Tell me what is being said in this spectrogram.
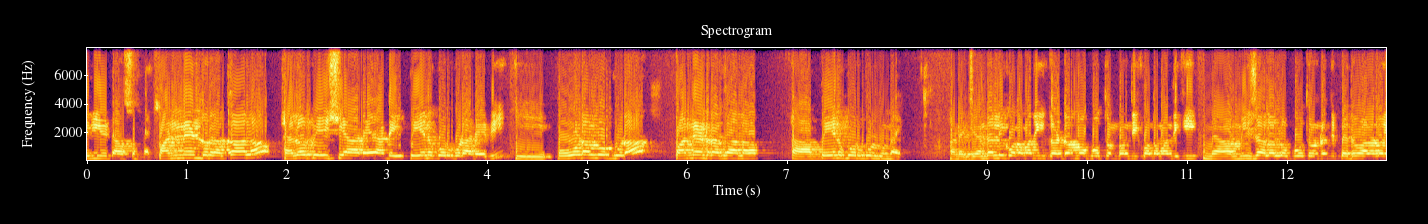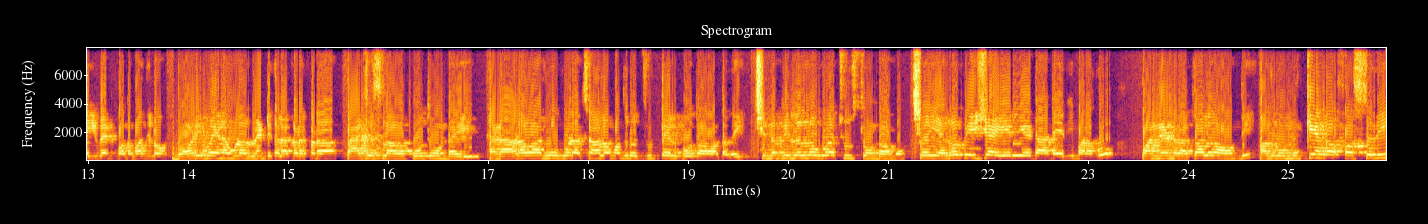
areatas ఉన్నాయి. పన్నెండు రకాల అలోపేషియా అనేది అంటే ఈ పేను కొరుకుడు అనేది ఈ పోవడంలో కూడా పన్నెండు రకాల పేను కొరుకులు ఉన్నాయి. అంటే జనరల్లీ కొంతమందికి గడ్డంలో పోతుంటుంది కొంతమందికి మీసాలలో పోతుంటుంది పెద్దవాళ్ళలో ఈవెన్ కొంతమందిలో బాడీ పైన కూడా వెంటకలు అక్కడక్కడ ప్యాచెస్ లాగా పోతూ ఉంటాయి. అండ్ ఆడవారిలో కూడా చాలా మందిలో జుట్టు వెళ్ళిపోతా ఉంటది. చిన్న పిల్లల్లో కూడా చూస్తూ ఉంటాము. సో ఈ అలోపేషియా ఏరియేటా అనేది మనకు పన్నెండు రకాలుగా ఉంది. అందులో ముఖ్యంగా ఫస్ట్ ది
